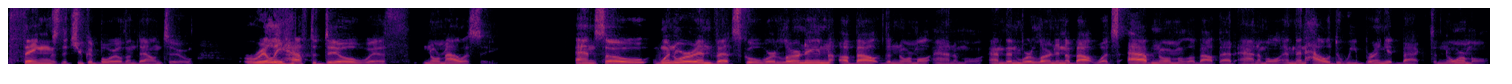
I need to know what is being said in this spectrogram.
things that you could boil them down to, really have to deal with normalcy. And so when we're in vet school, we're learning about the normal animal, and then we're learning about what's abnormal about that animal, and then how do we bring it back to normal.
